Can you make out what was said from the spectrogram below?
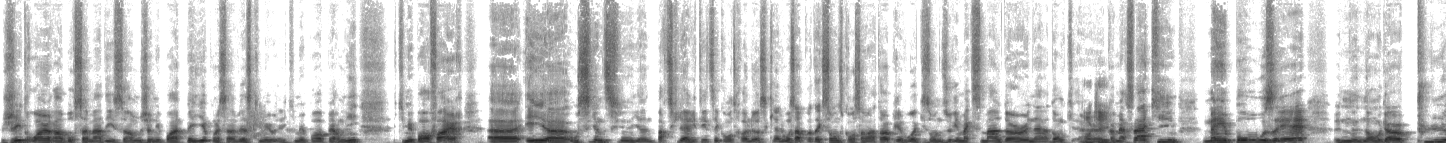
j'ai droit à un remboursement des sommes. Je n'ai pas à payer pour un service qui ne m'est pas permis qui ne m'est pas offert. Euh, et euh, aussi, il y, a une, particularité de ces contrats-là, c'est que la loi sur la protection du consommateur prévoit qu'ils ont une durée maximale d'un an. Donc, un commerçant qui m'imposerait une longueur plus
